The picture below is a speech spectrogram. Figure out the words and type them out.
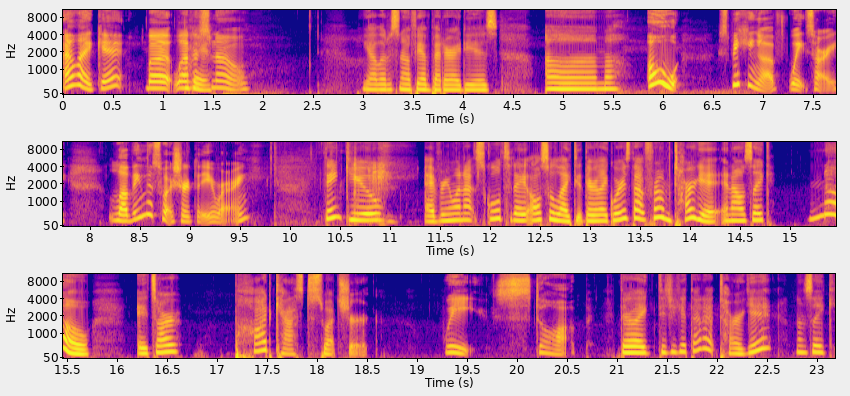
I like it, but let us know. Yeah, let us know if you have better ideas. Um, Oh, speaking of, wait, sorry. Loving the sweatshirt that you're wearing. thank you. Everyone at school today also liked it. They're like, "Where's that from?" Target, and I was like, "No, it's our podcast sweatshirt." Wait, stop. They're like, "Did you get that at Target?" And I was like,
